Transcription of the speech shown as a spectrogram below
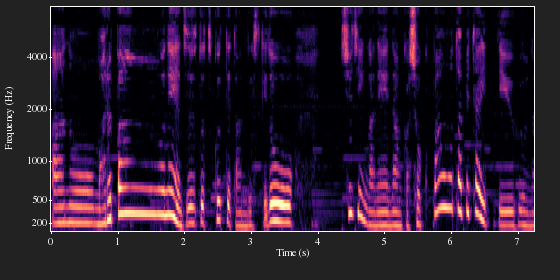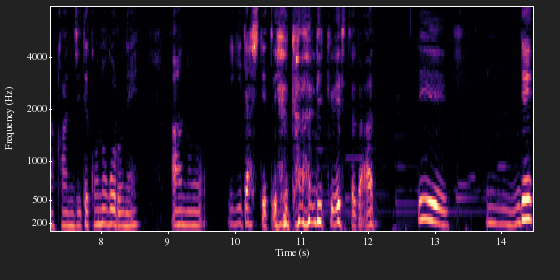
あの、丸パンをね、ずっと作ってたんですけど、主人がね、なんか食パンを食べたいっていう風な感じで、この頃ね、あの、言い出してというか、リクエストがあって、うん、で、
